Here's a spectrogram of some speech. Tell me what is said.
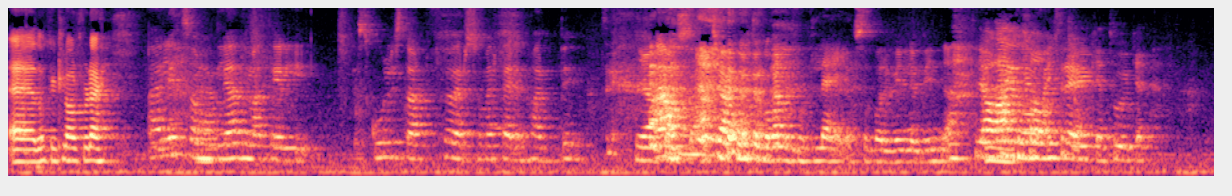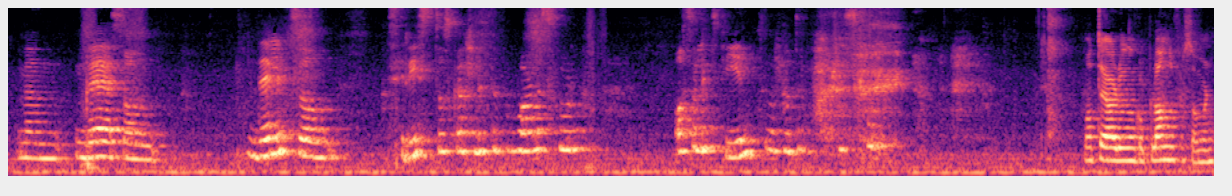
Er dere klare for det? Jeg er litt sånn gleder meg til skolestart før sommerferien har begynt. Ja, altså, jeg tror jeg kommer til å gå veldig fort lei, og så bare ville begynne. Ja, nei, er sånn tre uker, to uker. Men det er sånn Det er litt sånn trist å skal slutte på barneskolen. Også litt fint å slutte på barneskolen. Mathea, har du noen planer for sommeren?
